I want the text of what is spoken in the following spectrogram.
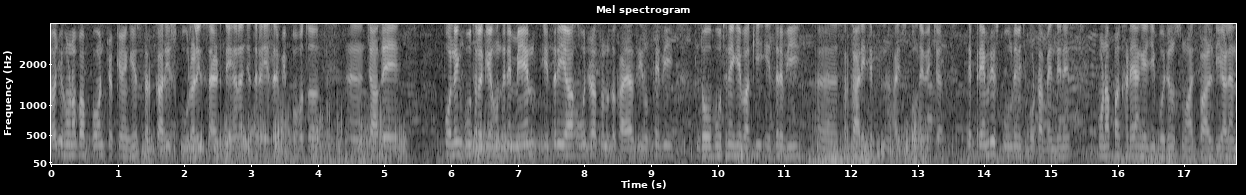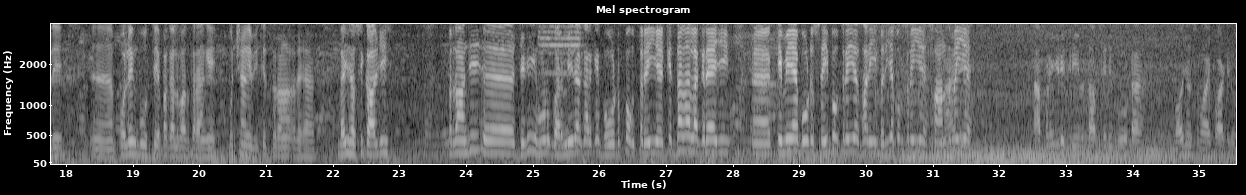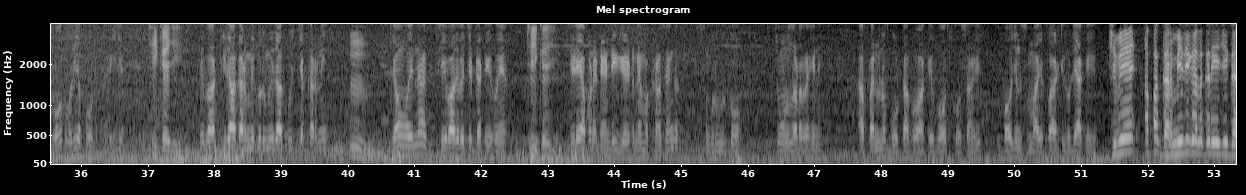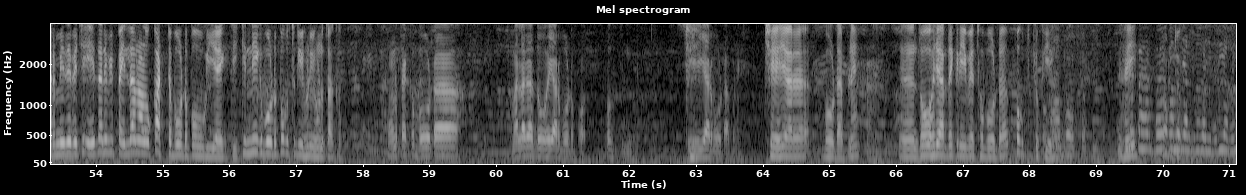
ਲਓ ਜੀ, ਹੁਣ ਆਪਾਂ ਪਹੁੰਚ ਚੁੱਕੇ ਹਾਂਗੇ ਸਰਕਾਰੀ ਸਕੂਲ ਵਾਲੀ ਸਾਈਡ ਤੇ ਹੈ ਨਾ ਜਿੱਧਰ ਇਧਰ ਵੀ ਬਹੁਤ ਜ਼ਿਆਦਾ ਪੋਲਿੰਗ ਬੂਥ ਲੱਗੇ ਹੁੰਦੇ ਨੇ। ਮੇਨ ਇੱਧਰ ਹੀ ਆ, ਉਹ ਜਿਹੜਾ ਤੁਹਾਨੂੰ ਦਿਖਾਇਆ ਸੀ, ਉੱਥੇ ਵੀ ਦੋ ਬੂਥ ਨੇਗੇ, ਬਾਕੀ ਇੱਧਰ ਵੀ ਸਰਕਾਰੀ ਤੇ ਹਾਈ ਸਕੂਲ ਦੇ ਵਿੱਚ ਤੇ ਪ੍ਰਾਇਮਰੀ ਸਕੂਲ ਦੇ ਵਿੱਚ ਵੋਟਾਂ ਪੈਂਦੇ ਨੇ। ਹੁਣ ਆਪਾਂ ਖੜਿਆਂਗੇ ਜੀ ਬਹੁਜਨ ਸਮਾਜ ਪਾਰਟੀ ਵਾਲਿਆਂ ਦੇ ਪੋਲਿੰਗ ਬੂਥ ਤੇ ਆਪਾਂ ਗੱਲਬਾਤ ਕਰਾਂਗੇ, ਪੁੱਛਾਂਗੇ ਵੀ ਕਿਸ ਤਰ੍ਹਾਂ ਰਿਹਾ। ਬਾਈ, ਸਤਿ ਸ਼੍ਰੀ ਅਕਾਲ ਜੀ। ਪ੍ਰਧਾਨ ਜੀ ਜਿਹੜੀ ਹੁਣ ਗਰਮੀ ਦਾ ਕਰਕੇ ਵੋਟ ਭੁਗਤ ਰਹੀ ਹੈ ਕਿੱਦਾਂ ਦਾ ਲੱਗ ਰਿਹਾ ਜੀ? ਕਿਵੇਂ ਹੈ ਵੋਟ? ਸਹੀ ਭੁਗਤ ਰਹੀ ਹੈ ਸਾਰੀ ਵਧੀਆ ਭੁਗਤ ਰਹੀ ਹੈ ਸ਼ਾਂਤਮਈ ਹੈ? ਆਪਣੀ ਜਿਹੜੀ ਗਰੀਬ ਤਬਕੇ ਦੀ ਵੋਟ ਆ ਬਹੁਜਨ ਸਮਾਜ ਪਾਰਟੀ ਨੂੰ ਬਹੁਤ ਵਧੀਆ ਵੋਟ ਪੈ ਰਹੀ ਹੈ। ਠੀਕ ਹੈ ਜੀ। ਤੇ ਬਾਕੀ ਦਾ ਗਰਮੀ ਗੁਰਮੀ ਦਾ ਕੋਈ ਚੱਕਰ ਨਹੀਂ। ਹੂੰ। ਕਿਉਂ? ਇਹਨਾਂ ਸੇਵਾ ਦੇ ਵਿੱਚ ਡਟੇ ਹੋਏ ਆ। ਠੀਕ ਹੈ ਜੀ। ਜਿਹੜੇ ਆਪਣੇ ਕੈਂਡੀਡੇਟ ਨੇ ਮੱਖਣ ਸਿੰਘ ਸੰਗਰੂਰ ਤੋਂ ਚੋਣ ਲੜ ਰਹੇ ਨੇ। ਆਪਾਂ ਇਹਨਾਂ ਨੂੰ ਵੋਟਾਂ ਪਵਾ ਕੇ ਬਹੁਤ ਖੁਸ਼ਾਂਗੇ ਬਹੁਜਨ ਸਮਾਜ ਪਾਰਟੀ ਨੂੰ ਲਿਆ ਕੇ ਜਿਵੇਂ ਆਪਾਂ ਗਰਮੀ ਦੀ ਗੱਲ ਕਰੀਏ ਜੀ ਗਰਮੀ ਦੇ ਵਿੱਚ ਇਹ ਤਾਂ ਨਹੀਂ ਵੀ ਪਹਿਲਾਂ ਨਾਲੋਂ ਘੱਟ ਵੋਟ ਪਊਗੀ ਐਕਤੀ ਕਿੰਨੀ ਕੁ ਵੋਟ ਭੁਗਤ ਗਈ ਹੋਣੀ ਹੁਣ ਤੱਕ? ਹੁਣ ਤੱਕ ਵੋਟ ਮੰਨ ਲਗਾ 2000 ਵੋਟ ਭੁਗਤ ਗਈ 6000 ਵੋਟ ਆਪਣੇ। 6000 ਵੋਟ ਆਪਣੇ। ਹਾਂ ਅ, 2000 ਦੇ ਕਰੀਬ ਇੱਥੋਂ ਵੋਟ ਭੁਗਤ ਚੁੱਕੀ ਹੈ। ਹੈ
